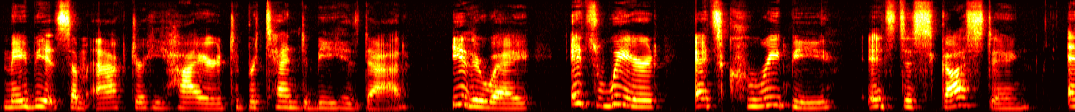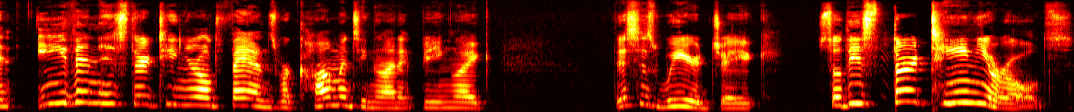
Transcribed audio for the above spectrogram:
Maybe it's some actor he hired to pretend to be his dad. Either way, it's weird, it's creepy, it's disgusting. And even his 13 year old fans were commenting on it, being like, This is weird, Jake. So these 13 year olds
